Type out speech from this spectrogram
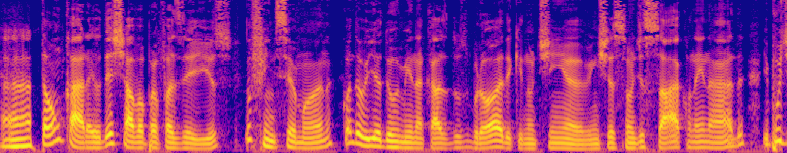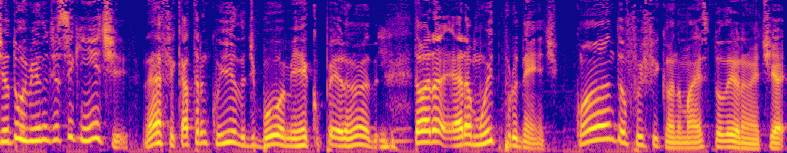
Ah, Então, cara, eu deixava pra fazer isso no fim de semana, quando eu ia dormir na casa dos brother, que não tinha encheção de saco nem nada, e podia dormir no dia seguinte, né? Ficar tranquilo, de boa, me recuperando. Então era, era muito prudente. Quando eu fui ficando mais tolerante, e,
